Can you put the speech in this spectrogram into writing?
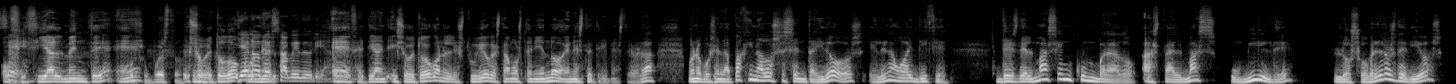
oficialmente, ¿eh? Por supuesto. Sobre todo Lleno de sabiduría. Efectivamente, y sobre todo con el estudio que estamos teniendo en este trimestre, ¿verdad? Bueno, pues en la página 262, Elena White dice, desde el más encumbrado hasta el más humilde, los obreros de Dios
